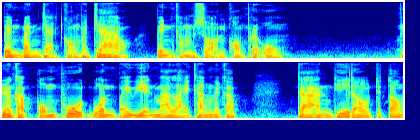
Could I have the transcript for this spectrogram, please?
เป็นบัญญัติของพระเจ้า เป็นคำสอนของพระองค์พี่น้องครับผมพูดวนไปเวียนมาหลายครั้งนะครับ การที่เราจะต้อง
